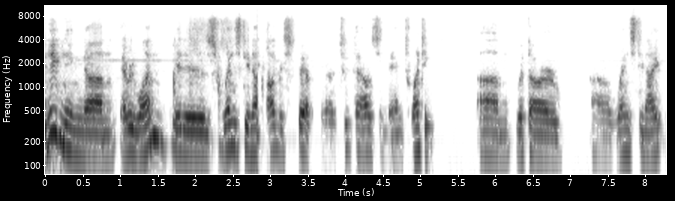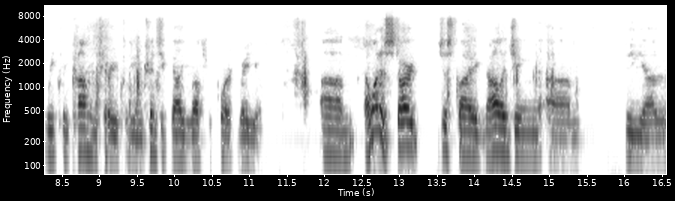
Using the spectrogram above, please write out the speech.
Good evening, um, everyone. It is Wednesday night, August 5th, uh, 2020, um, with our uh, Wednesday night weekly commentary for the Intrinsic Value Wealth Report radio. Um, I want to start just by acknowledging um, the, uh,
